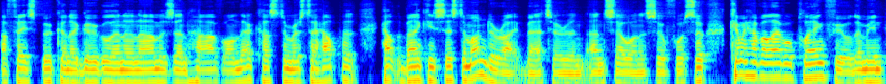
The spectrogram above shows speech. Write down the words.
a Facebook and a Google and an Amazon have on their customers to help it, help the banking system underwrite better and, and so on and so forth. So can we have a level playing field? I mean,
